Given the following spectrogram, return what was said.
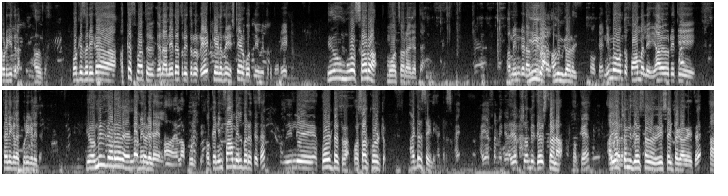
ತೊಡಗಿದ್ರ ಹೌದು. ಓಕೆ ಸರ್ ಈಗ ಅಕಸ್ಮಾತ್ ಈಗ ನಾನು ಏನಾದ್ರು ಇದ್ರ ರೇಟ್ ಕೇಳಿದ್ರೆ ಎಷ್ಟು ಹೇಳ್ಬೋದು ನೀವು ಇದ್ರದ್ದು ರೇಟ್ ಇದು ಮೂವತ್ ಸಾವಿರ. ಮೂವತ್ ಸಾವಿರ ಆಗತ್ತೆ. ಅಮೀನ್ಗಡ ಈಗ ಅಮೀನ್ಗಡ. ಓಕೆ ನಿಮ್ಮ ಒಂದು ಫಾರ್ಮ್ ಅಲ್ಲಿ ಯಾವ ರೀತಿ ತಳಿಗಳ ಕುರಿಗಳಿದೆ. ಈ ಅಮೀನ್ಗಾಡದವೆ ಎಲ್ಲ ಅಮೀನ್ಗಡ ತಳಿ. ಎಲ್ಲ. ಹಾ ಎಲ್ಲ ಪೂರ್ತಿ. ಓಕೆ ನಿಮ್ ಫಾರ್ಮ್ ಎಲ್ಲಿ ಬರುತ್ತೆ ಸರ್ ಇಲ್ಲಿ ಕೋರ್ಟ್ ಹತ್ರ ಹೊಸ ಕೋರ್ಟ್. ಅಡ್ರೆಸ್ ಹೇಳಿ ಅಡ್ರೆಸ್ ಅಯ್ಯಪ್ಪ ಸ್ವಾಮಿ ದೇವಸ್ಥಾನ. ಓಕೆ ಅಯ್ಯಪ್ಪ ಸ್ವಾಮಿ ದೇವಸ್ಥಾನ. ರೀಸೆಂಟ್ ಆಗಿ ಆಗೈತೆ. ಹಾ.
